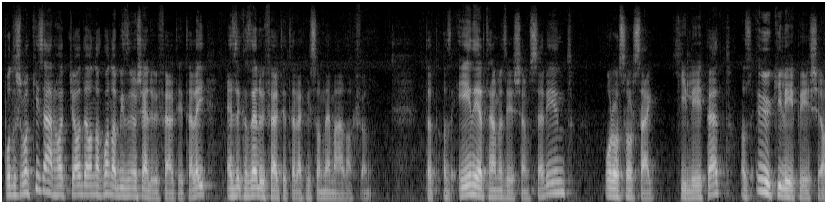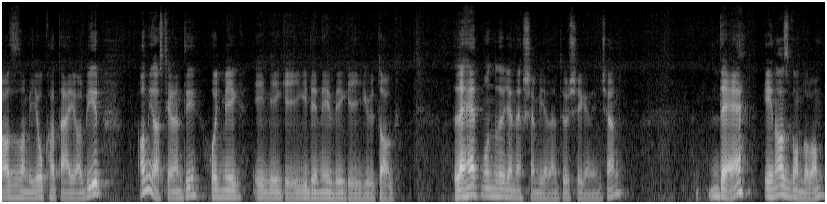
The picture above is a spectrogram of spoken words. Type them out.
pontosabban kizárhatja, de annak vannak bizonyos előfeltételei, ezek az előfeltételek viszont nem állnak fönn. Tehát az én értelmezésem szerint Oroszország kilépett, az ő kilépése az az, ami joghatállyal bír, ami azt jelenti, hogy még év végéig, idén év végéig ő tag. Lehet mondani, hogy ennek semmi jelentősége nincsen, de én azt gondolom,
